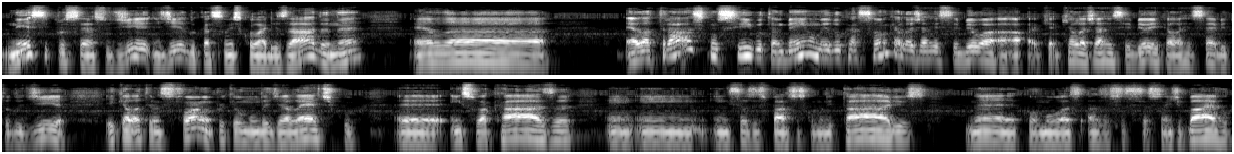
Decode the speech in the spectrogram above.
nesse processo de, de educação escolarizada, né? Ela ela traz consigo também uma educação que ela já recebeu, a, a, que ela já recebeu e que ela recebe todo dia e que ela transforma, porque o mundo é dialético, é, em sua casa, em, em, em seus espaços comunitários, né, como as, as associações de bairro,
